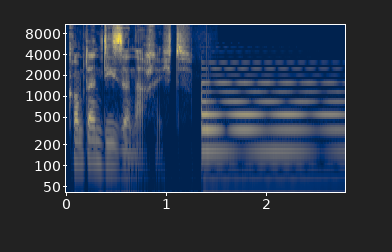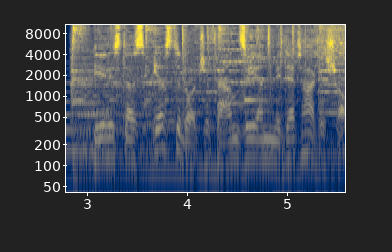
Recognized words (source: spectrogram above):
kommt dann diese Nachricht. Hier ist das erste deutsche Fernsehen mit der Tagesschau.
